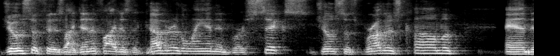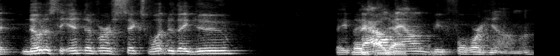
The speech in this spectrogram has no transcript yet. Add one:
Joseph is identified as the governor of the land in verse six. Joseph's brothers come and notice the end of verse six. What do they do? They, they bow, bow, down, before him.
